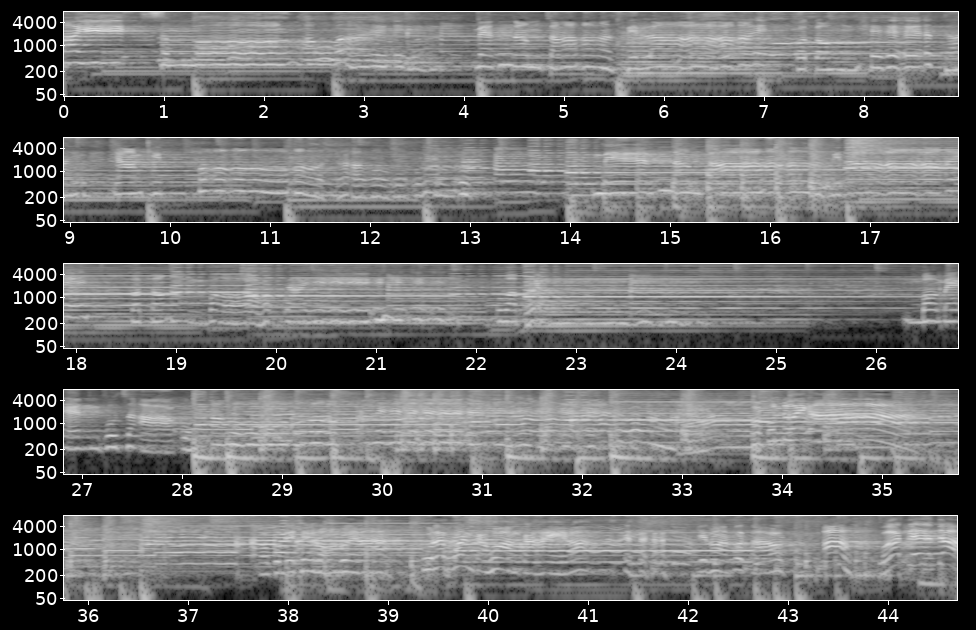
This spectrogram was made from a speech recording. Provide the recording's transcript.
แม่นน้ำตาสิลายก็ต้องเฮ็ดใจยามคิดทอดเราแม่นน้ำตาสิลายก็ต้องบอกใจ ว่าเพิ่นบ่แม่นผู้สาวเขา ขอบคุณที่ช่วยร้องด้วยนะกูรับคนกับห้องกับไห้เนาะเย็นหวานผู้สาวอ้าวเบิร์ดเดย์จ้า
